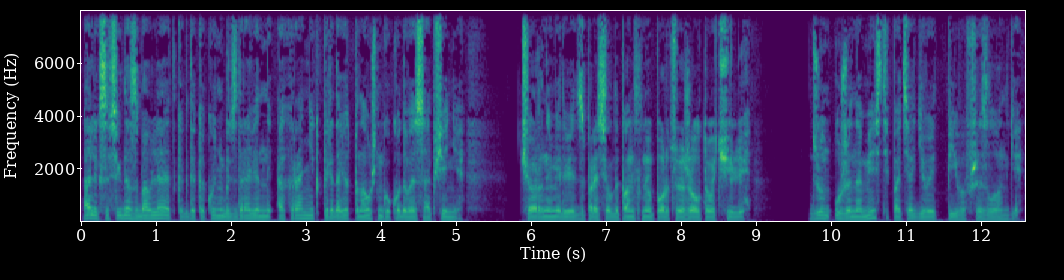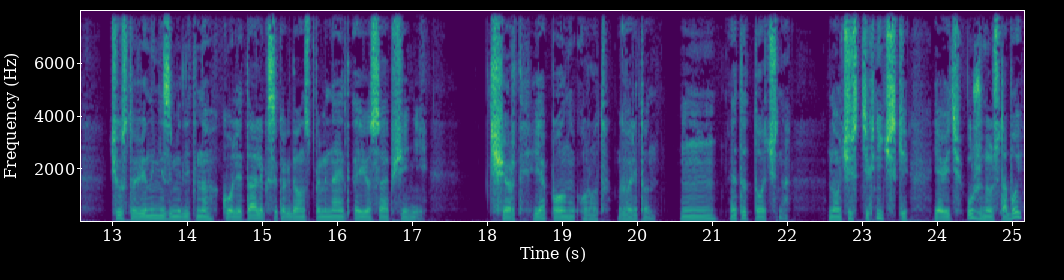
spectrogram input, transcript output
Алекса всегда забавляет, когда какой-нибудь здоровенный охранник передает по наушнику кодовое сообщение. «Черный медведь запросил дополнительную порцию желтого чили». Джун уже на месте потягивает пиво в шезлонге. Чувство вины незамедлительно колет Алекса, когда он вспоминает о ее сообщении. «Черт, я полный урод», — говорит он. «М-м, это точно. Но чисто технически, я ведь ужинаю с тобой.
